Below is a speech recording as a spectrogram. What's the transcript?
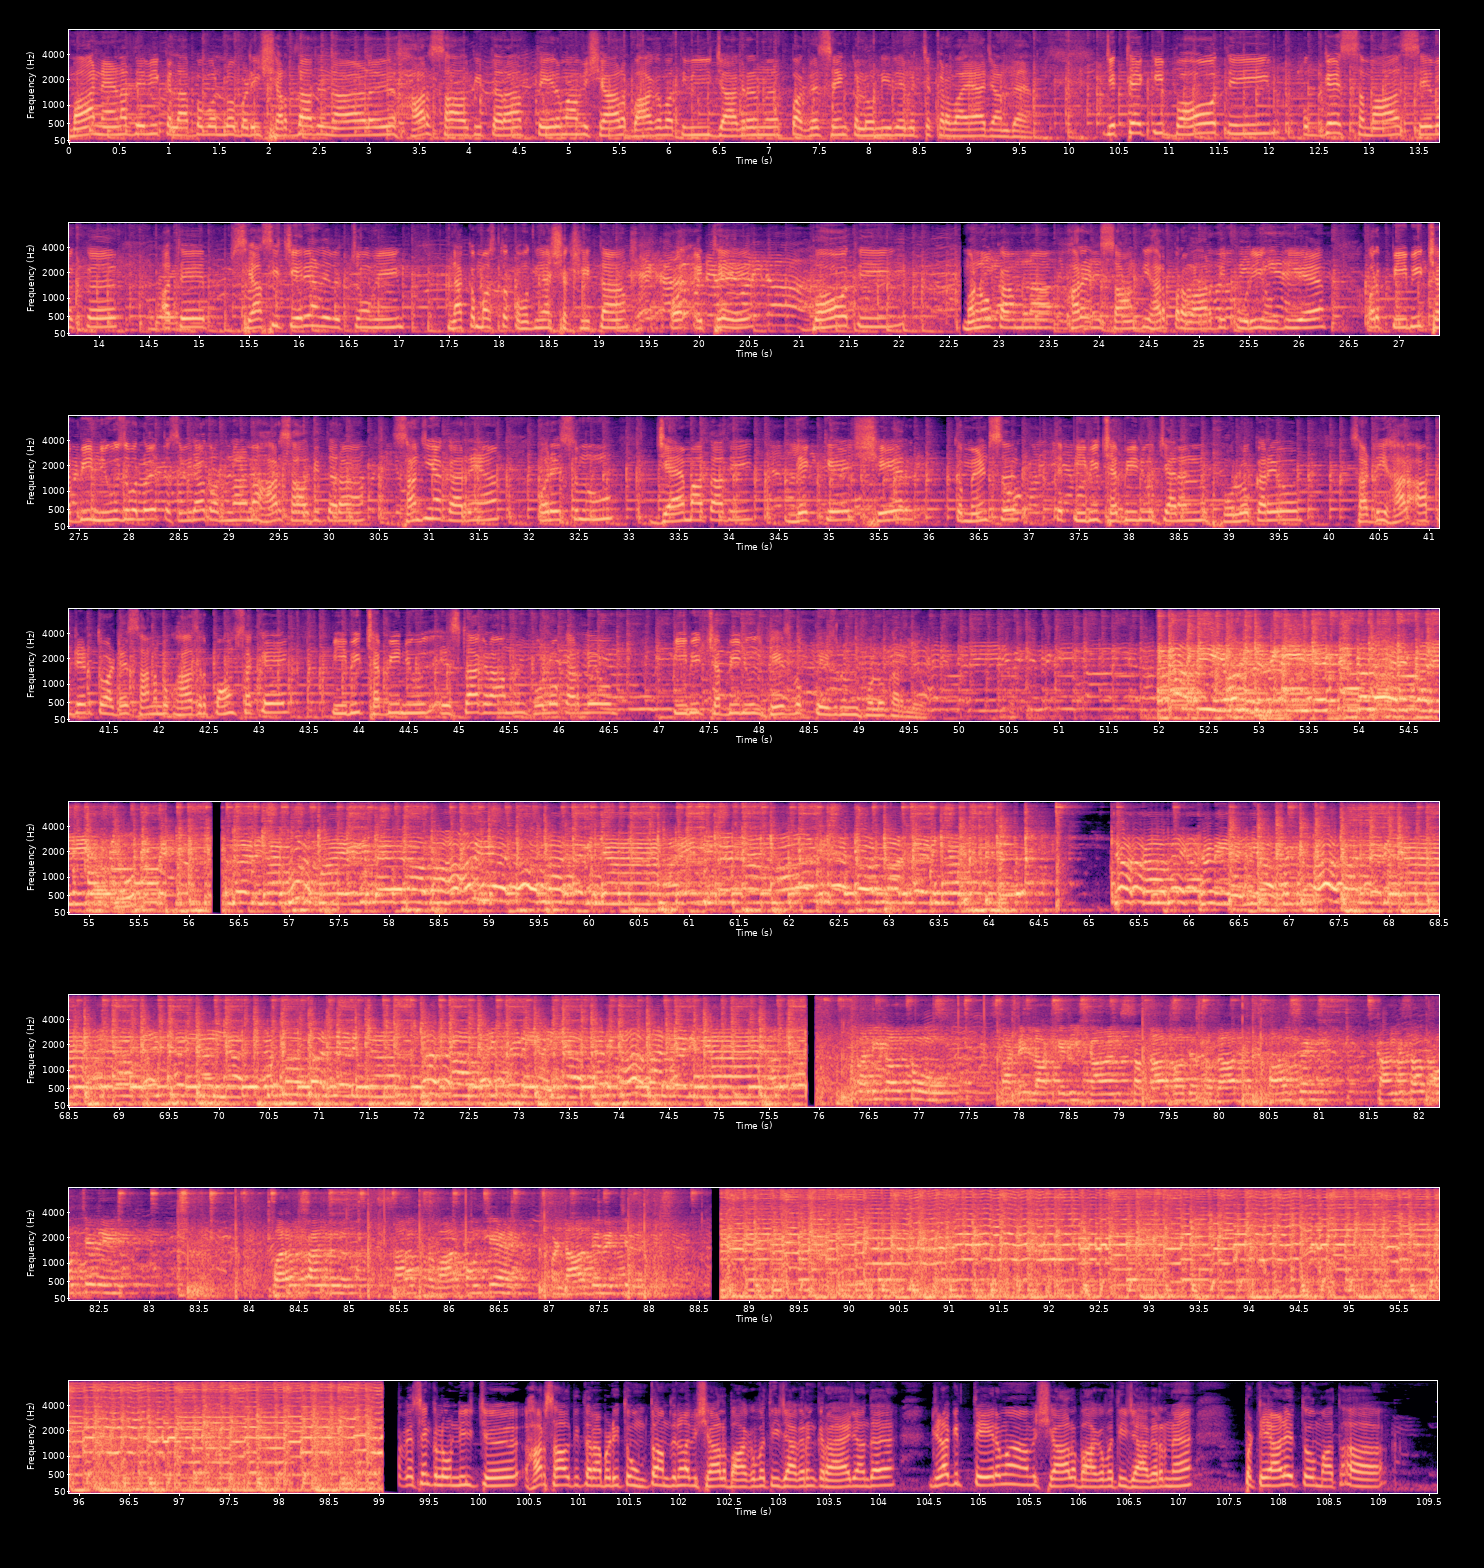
ਮਾਂ ਨੈਣਾ ਦੇਵੀ ਕਲੱਬ ਵੱਲੋਂ ਬੜੀ ਸ਼ਰਧਾ ਦੇ ਨਾਲ ਹਰ ਸਾਲ ਦੀ ਤਰ੍ਹਾਂ 13ਵਾਂ ਵਿਸ਼ਾਲ ਭਾਗਵਤੀ ਜਾਗਰਣ ਭਗਤ ਸਿੰਘ ਕਲੋਨੀ ਦੇ ਵਿੱਚ ਕਰਵਾਇਆ ਜਾਂਦਾ ਹੈ, ਜਿੱਥੇ ਕਿ ਬਹੁਤ ਹੀ ਉੱਗੇ ਸਮਾਜ ਸੇਵਕ ਅਤੇ ਸਿਆਸੀ ਚਿਹਰਿਆਂ ਦੇ ਵਿੱਚੋਂ ਵੀ ਨਕਮਸਤਕ ਹੁੰਦੀਆਂ ਸ਼ਖਸੀਅਤਾਂ ਔਰ ਇੱਥੇ ਬਹੁਤ ਹੀ ਮਨੋਕਾਮਨਾ ਹਰ ਇਨਸਾਨ ਦੀ, ਹਰ ਪਰਿਵਾਰ ਦੀ ਪੂਰੀ ਹੁੰਦੀ ਹੈ। ਔਰ ਪੀਬੀ 26 ਨਿਊਜ਼ ਵੱਲੋਂ ਇਹ ਤਸਵੀਰਾਂ ਤੁਹਾਡੇ ਨਾਲ ਮੈਂ ਹਰ ਸਾਲ ਦੀ ਤਰ੍ਹਾਂ ਸਾਂਝੀਆਂ ਕਰ ਰਿਹਾ ਔਰ ਇਸ ਨੂੰ ਜੈ ਮਾਤਾ ਦੀ ਲਿਖ ਕੇ ਸ਼ੇਅਰ ਕਮੈਂਟਸ ਤੇ ਪੀਬੀ 26 ਨਿਊਜ਼ ਚੈਨਲ ਨੂੰ ਫੋਲੋ ਕਰਿਓ। ਸਾਡੀ ਹਰ ਅਪਡੇਟ ਤੁਹਾਡੇ ਸਨਮੁਖ ਹਾਜ਼ਰ ਪਹੁੰਚ ਸਕੇ। ਪੀਬੀ 26 ਨਿਊਜ਼ ਇੰਸਟਾਗ੍ਰam ਨੂੰ ਵੀ ਫੋਲੋ ਕਰ ਲਿਓ। ਪੀਬੀ 26 ਨਿਊਜ਼ ਫੇਸਬੁੱਕ ਪੇਜ ਨੂੰ ਵੀ ਫੋਲੋ ਕਰ ਲਿਓ। ਦੀ ਉਹ ਜ਼ਿੰਦਗੀ ਦੇ ਕਲਰ ਕਰੀ ਜੋ ਸਾਡੇ ਇਲਾਕੇ ਦੀ ਸ਼ਾਨ ਸਰਦਾਰ ਬਹਾਦਰ ਸਰਦਾਰ ਜਸਪਾਲ ਸਿੰਘ ਕੰਗ ਸਾਹਿਬ ਪਹੁੰਚੇ ਨੇ। ਪਰਮ ਕੰਗ ਸਾਰਾ ਪਰਿਵਾਰ ਪਹੁੰਚਿਆ ਹੈ ਪੰਡਾਲ ਦੇ ਵਿੱਚ। ਭਗਤ ਸਿੰਘ ਕਲੋਨੀ 'ਚ ਹਰ ਸਾਲ ਦੀ ਤਰ੍ਹਾਂ ਬੜੀ ਧੂਮਧਾਮ ਦੇ ਨਾਲ ਵਿਸ਼ਾਲ ਬਾਗਵਤੀ ਜਾਗਰਣ ਕਰਾਇਆ ਜਾਂਦਾ ਹੈ, ਜਿਹੜਾ ਕਿ 13ਵਾਂ ਵਿਸ਼ਾਲ ਬਾਗਵਤੀ ਜਾਗਰਣ ਹੈ। ਪਟਿਆਲੇ ਤੋਂ ਮਾਤਾ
